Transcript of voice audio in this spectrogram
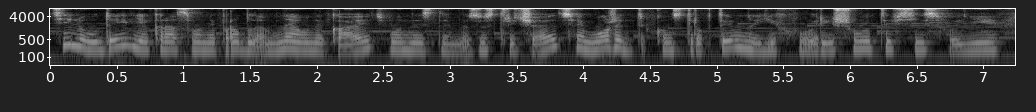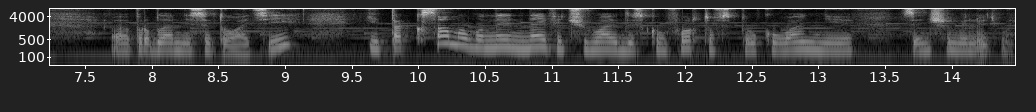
Ці люди, якраз вони проблем не уникають, вони з ними зустрічаються і можуть конструктивно їх вирішувати, всі свої е, проблемні ситуації. І так само вони не відчувають дискомфорту в спілкуванні з іншими людьми.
